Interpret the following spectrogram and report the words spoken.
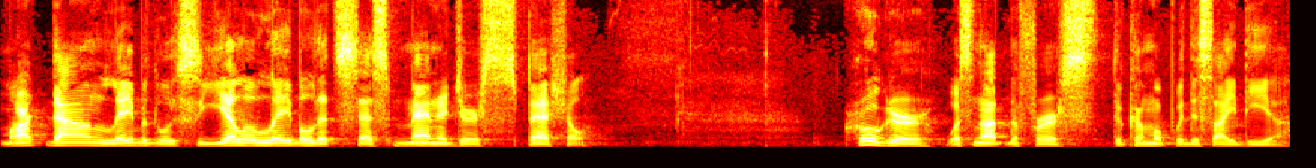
marked down, labeled with a yellow label that says manager special. Kroger was not the first to come up with this idea.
